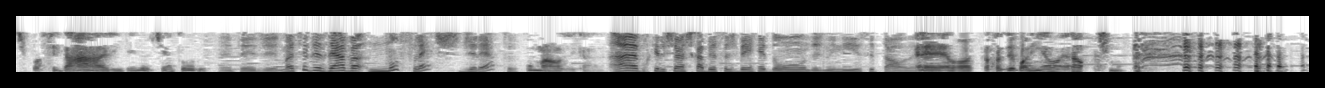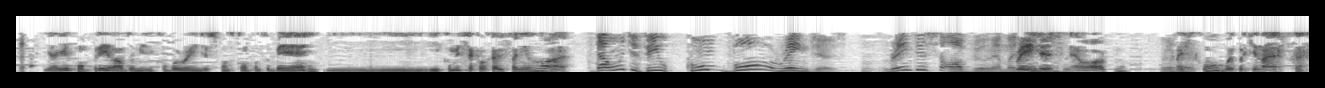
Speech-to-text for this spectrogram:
tipo a cidade, entendeu? Tinha tudo. Entendi. Mas você desenhava no Flash direto? O mouse, cara. Ah, é porque eles tinham as cabeças bem redondas no início e tal, né? É, lógico, pra fazer bolinha era ótimo. E aí eu comprei lá o domínio comborangers.com.br e, e comecei a colocar historinhas no ar. Da onde veio Combo Rangers? Rangers, óbvio, né? Mas Rangers, é óbvio. Uhum. Mas combo é porque na época,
